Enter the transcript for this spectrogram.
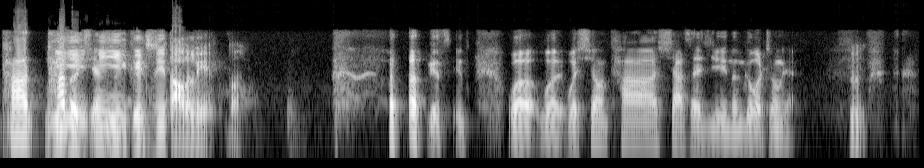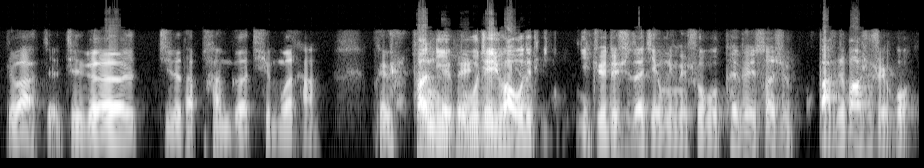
他他的你你给自己打了脸啊。我我我希望他下赛季能给我正脸，嗯，对吧？这这个记得他潘哥挺过他，佩佩反正你我这句话我得提，你绝对是在节目里面说过，佩佩算是百分之八十水货。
